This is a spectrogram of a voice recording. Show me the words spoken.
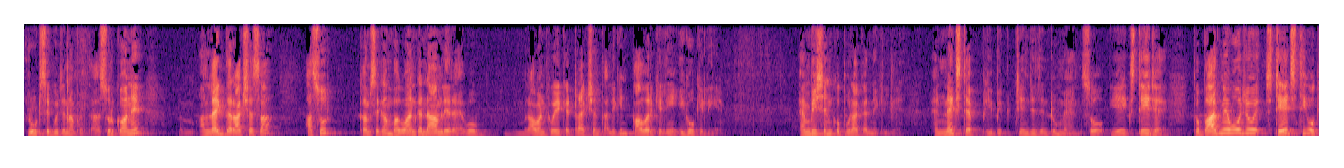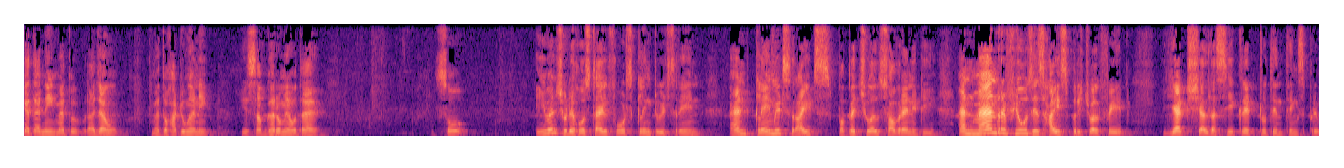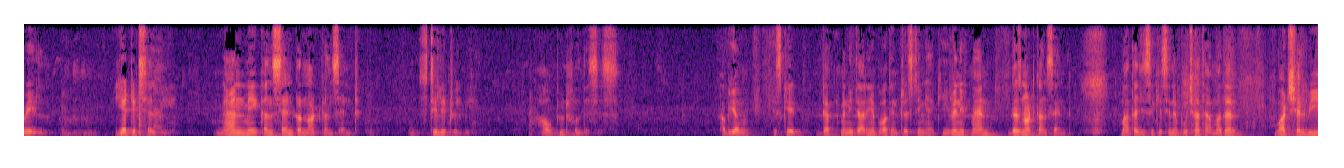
रूट से गुजरना पड़ता है। असुर कौन है? अनलाइक द राक्षसा, असुर कम से कम भगवान का नाम ले रहा है। वो रावण को एक अट्रैक्शन था, लेकिन पावर के लिए ईगो के लिए एम्बिशन को पूरा करने के लिए। And next step he changes into man so ये एक स्टेज है। तो बाद में वो जो स्टेज थी, वो कहता है, नहीं, मैं तो राजा हूँ, मैं तो हटूँगा नहीं। ये सब घरों में होता है। So even should a hostile force cling to its reign and claim its rights perpetual sovereignty and man refuse his high spiritual fate Yet shall the secret truth in things prevail. Yet it shall be. Man may consent or not consent. Still it will be. How beautiful this is. अभी हम इसके depth में नहीं जा रहे हैं बहुत interesting है कि even if man does not consent माता जी से किसी ने पूछा था mother what shall be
